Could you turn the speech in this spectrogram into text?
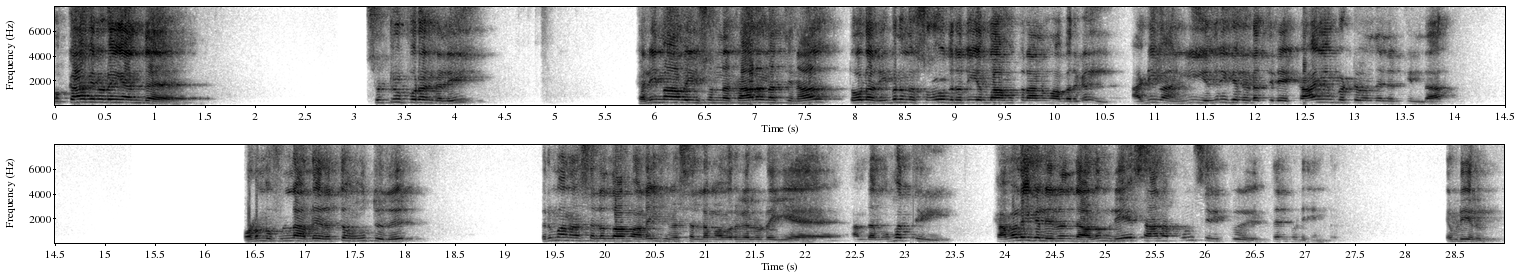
மக்காவினுடைய அந்த சுற்றுப்புறங்களில் கலிமாவை சொன்ன காரணத்தினால் தோழர் இப்னு மஸ்ஊத் ரதி அல்லாஹத்ரானு அவர்கள் அடி வாங்கி எதிரிகளிடத்திலே காயம்பட்டு வந்து நிற்கின்றார். உடம்பு ஃபுல்லா அப்படியே ரத்தம் ஊத்துது. பெருமானா ஸல்லல்லாஹு அழகி வசல்லம் அவர்களுடைய அந்த முகத்தில் கவலைகள் இருந்தாலும் லேசான புன்சிரிப்பு தென்படுகின்றது. எப்படி இருக்கும்?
